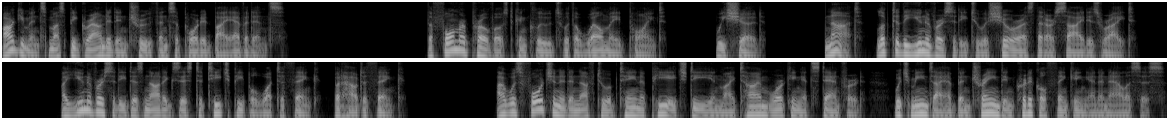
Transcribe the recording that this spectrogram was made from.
Arguments must be grounded in truth and supported by evidence. The former provost concludes with a well made point. We should not look to the university to assure us that our side is right. A university does not exist to teach people what to think, but how to think. I was fortunate enough to obtain a PhD in my time working at Stanford, which means I have been trained in critical thinking and analysis.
